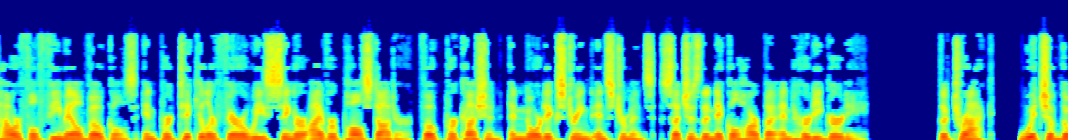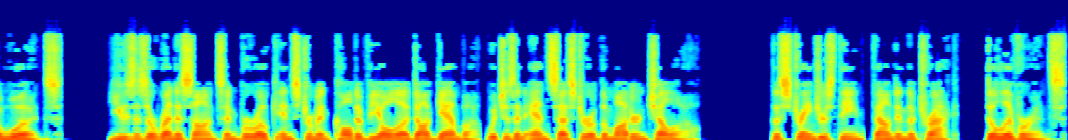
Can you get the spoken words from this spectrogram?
powerful female vocals in particular Faroese singer Eivør Pálsdóttir, folk percussion, and Nordic stringed instruments, such as the nyckelharpa and hurdy-gurdy. The track, "'Witch of the Woods' uses a Renaissance and Baroque instrument called a viola da gamba, which is an ancestor of the modern cello. The Stranger's theme, found in the track, "'Deliverance'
